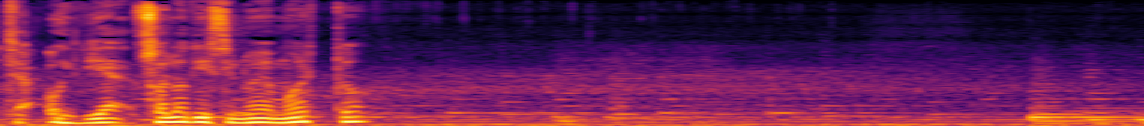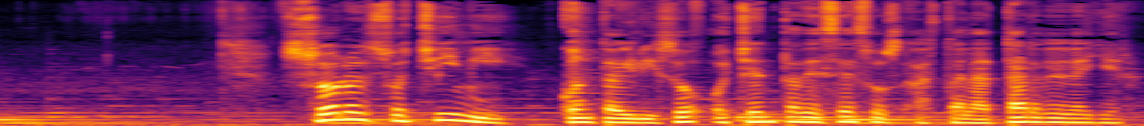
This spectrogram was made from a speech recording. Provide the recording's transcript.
O sea, hoy día solo 19 muertos. Solo el Sochimi contabilizó 80 decesos hasta la tarde de ayer.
